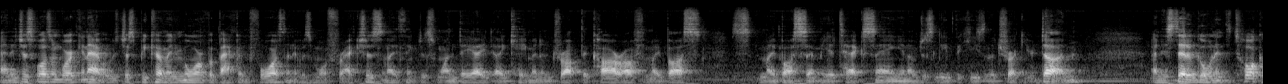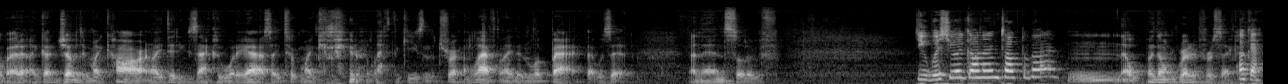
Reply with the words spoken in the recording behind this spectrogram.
and it just wasn't working out. It was just becoming more of a back and forth, and it was more fractious. And I think just one day I, I came in and dropped the car off, and my boss my boss sent me a text saying, you know, just leave the keys in the truck, you're done. And instead of going in to talk about it, I got jumped in my car and I did exactly what he asked. I took my computer and left the keys in the truck and left, and I didn't look back. That was it. And then sort of, Do you wish you had gone in and talked about it? nope, I don't regret it for a second. Okay.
